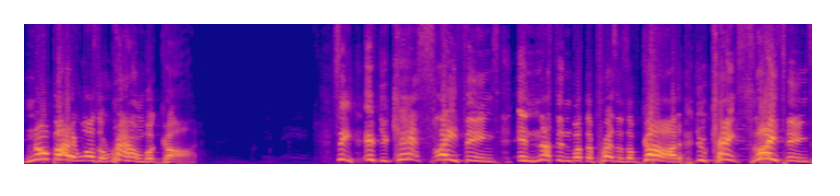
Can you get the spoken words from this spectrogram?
nobody was around but God. See, if you can't slay things in nothing but the presence of God, you can't slay things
